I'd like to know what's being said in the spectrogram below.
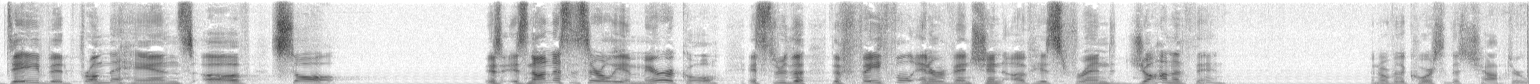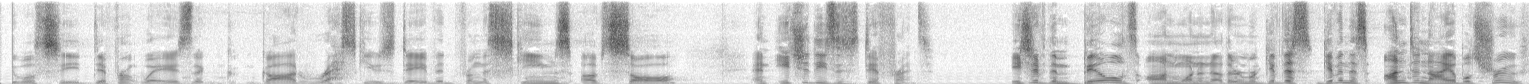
David from the hands of Saul. It's, it's not necessarily a miracle, it's through the, the faithful intervention of his friend Jonathan. And over the course of this chapter, we will see different ways that God rescues David from the schemes of Saul. And each of these is different. Each of them builds on one another, and we're give this, given this undeniable truth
